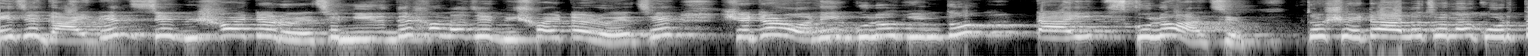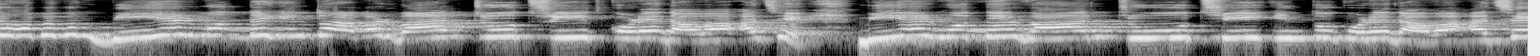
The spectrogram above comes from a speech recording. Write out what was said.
এই যে গাইডেন্স যে বিষয়টা রয়েছে, নির্দেশনা যে বিষয়টা রয়েছে, সেটার অনেকগুলো কিন্তু টাইপসগুলো আছে। তো সেটা আলোচনা করতে হবে এবং বি এর মধ্যে কিন্তু আবার ওয়ান টু থ্রি করে দেওয়া আছে। বি এর মধ্যে ওয়ান টু থ্রি কিন্তু করে দেওয়া আছে।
